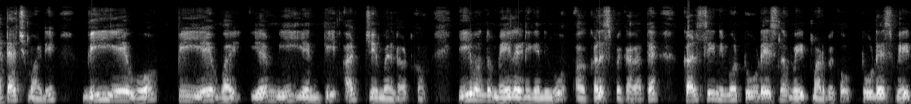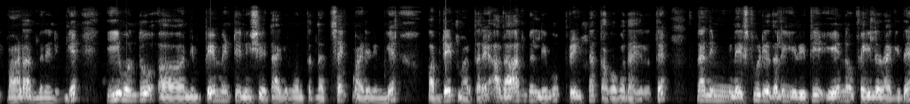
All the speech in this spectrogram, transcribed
ಅಟ್ಯಾಚ್ ಮಾಡಿ V A O P A Y M E N T at Gmail dot com ಈ ಒಂದು ಮೇಲ್ ಐ ಡಿಗೆ ನೀವು ಕಳಿಸ್ಬೇಕಾಗತ್ತೆ. ಕಳಿಸಿ ನಿಮ್ಮ ಟೂ ಡೇಸ್ನ ವೆಯ್ಟ್ ಮಾಡಬೇಕು. ಟೂ ಡೇಸ್ ವೆಯ್ಟ್ ಮಾಡಾದ್ಮೇಲೆ ನಿಮಗೆ ಈ ಒಂದು ನಿಮ್ಮ ಪೇಮೆಂಟ್ ಇನಿಷಿಯೇಟ್ ಆಗಿರುವಂಥದ್ದನ್ನ ಚೆಕ್ ಮಾಡಿ ನಿಮಗೆ ಅಪ್ಡೇಟ್ ಮಾಡ್ತಾರೆ. ಅದಾದ್ಮೇಲೆ ನೀವು ಪ್ರಿಂಟ್ನ ತಗೋಬೋದಾಗಿರುತ್ತೆ. ನಾನು ನಿಮ್ಗೆ ನೆಕ್ಸ್ಟ್ ವಿಡಿಯೋದಲ್ಲಿ ಈ ರೀತಿ ಏನು ಫೇಲ್ಯೂರ್ ಆಗಿದೆ,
